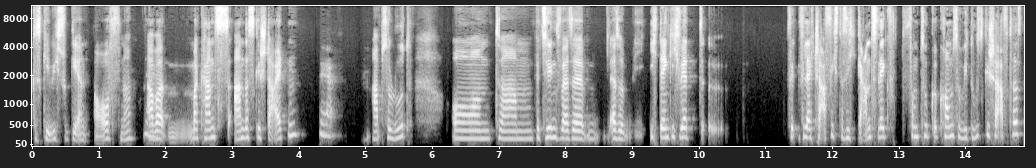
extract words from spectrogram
das gebe ich so gern auf, ne? Ja. Aber man kann es anders gestalten. Ja. Absolut. Und ähm, beziehungsweise, also ich denke, ich werde, vielleicht schaffe ich es, dass ich ganz weg vom Zucker komme, so wie du es geschafft hast.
